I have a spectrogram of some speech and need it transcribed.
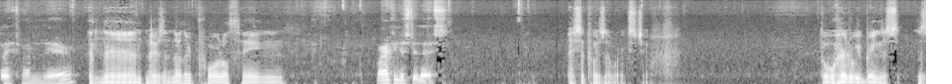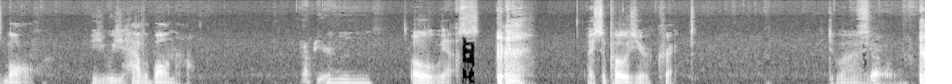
Place one there. And then there's another portal thing. Or I can just do this. I suppose that works too. But where do we bring this this ball? We, have a ball now. Up here. Mm. Oh yes. I suppose you're correct. Do I? So, you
